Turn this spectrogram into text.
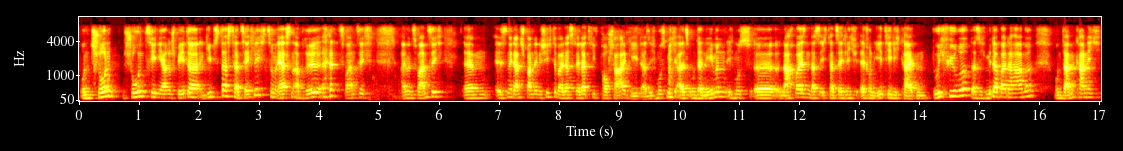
und schon, schon zehn Jahre später gibt es das tatsächlich zum 1. April 2021. Ähm, ist eine ganz spannende Geschichte, weil das relativ pauschal geht. Also ich muss mich als Unternehmen, ich muss äh, nachweisen, dass ich tatsächlich F&E-Tätigkeiten durchführe, dass ich Mitarbeiter habe und dann kann ich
